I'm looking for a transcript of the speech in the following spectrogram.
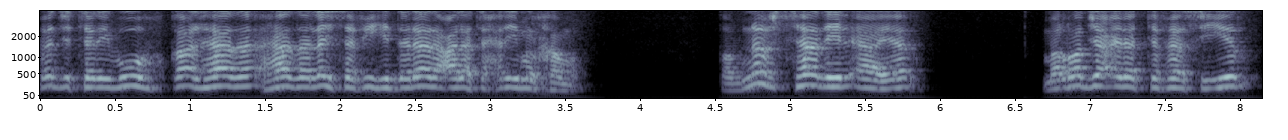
فاجتنبوه قال هذا هذا ليس فيه دلالة على تحريم الخمر. طب نفس هذه الآية من رجع إلى التفاسير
